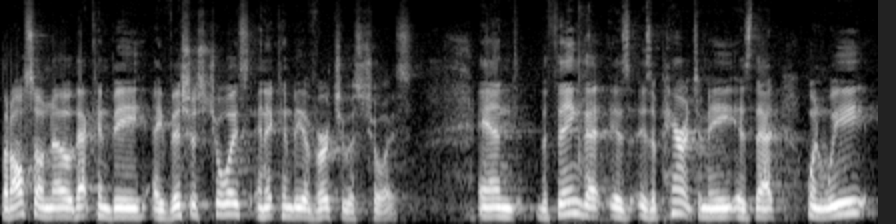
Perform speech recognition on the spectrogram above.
but also know that can be a vicious choice and it can be a virtuous choice. And the thing that is, is apparent to me is that when we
